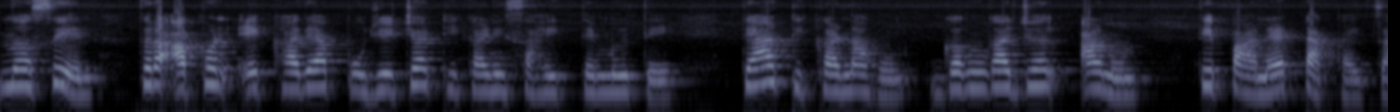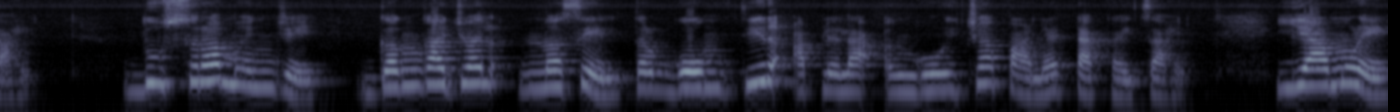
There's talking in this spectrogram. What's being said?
नसेल तर आपण एखाद्या पूजेच्या ठिकाणी साहित्य मिळते. त्या ठिकाणाहून गंगाजल आणून ते पाण्यात टाकायचं आहे. दुसरं म्हणजे गंगाजल नसेल तर गोमतीर आपल्याला अंघोळीच्या पाण्यात टाकायचं आहे. यामुळे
